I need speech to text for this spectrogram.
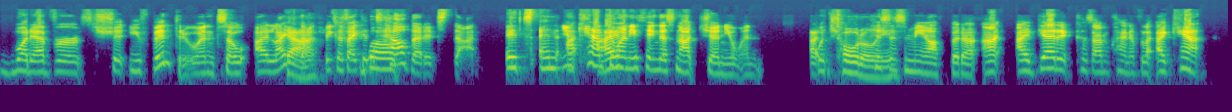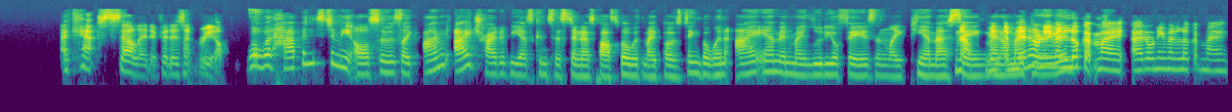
whatever shit you've been through and so i like Yeah. that because i can Well, tell that it's that it's and you can't do I've- anything that's not genuine I- which totally. pisses me off but uh, i i get it because i'm kind of like i can't i can't sell it if it isn't real Well, what happens to me also is like I'm I try to be as consistent as possible with my posting, but when I am in my luteal phase and like no PMSing I, and on I don't even look at my i don't even look at my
